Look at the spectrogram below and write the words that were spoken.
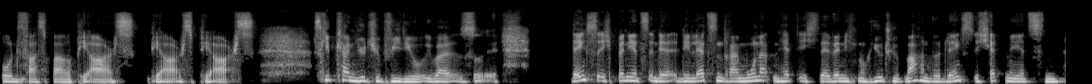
unfassbare PRs, PRs, PRs. Es gibt kein YouTube-Video über so, Denkst du, ich bin jetzt in, der, in den letzten drei Monaten hätte ich, wenn ich noch YouTube machen würde, denkst du, ich hätte mir jetzt einen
